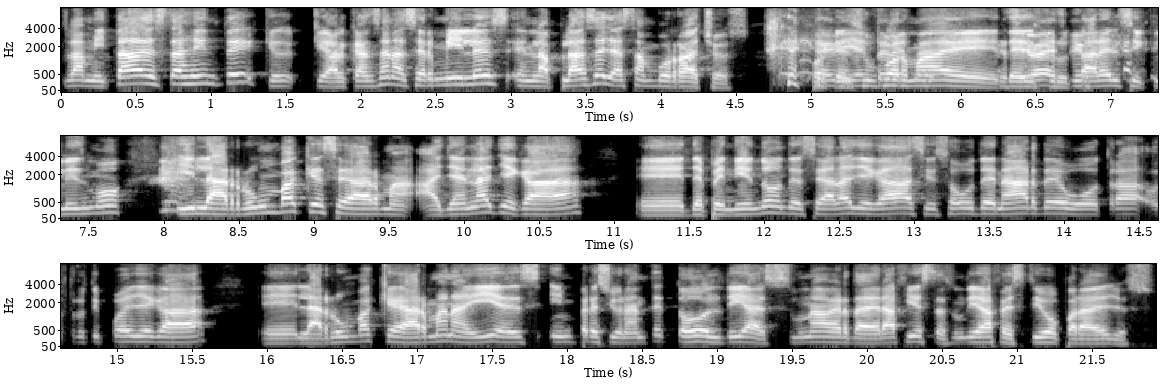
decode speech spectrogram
la mitad de esta gente que, que, alcanzan a ser miles en la plaza ya están borrachos, porque es su forma de, disfrutar el ciclismo y la rumba que se arma allá en la llegada, eh, dependiendo donde sea la llegada, si es Oudenarde u otra, otro tipo de llegada, eh, la rumba que arman ahí es impresionante todo el día, es una verdadera fiesta, es un día festivo para ellos.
